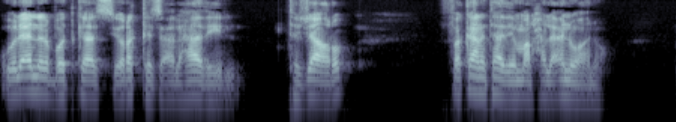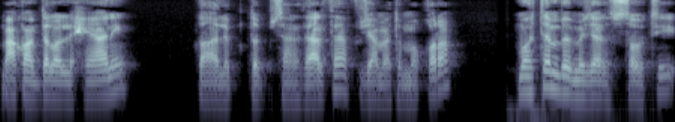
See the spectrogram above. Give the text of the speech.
ولأن البودكاست يركز على هذه التجارب فكانت هذه المرحلة عنوانه. معكم عبد الله اللحياني طالب طب سنة ثالثة في جامعة أم القرى. مهتم بالمجال الصوتي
